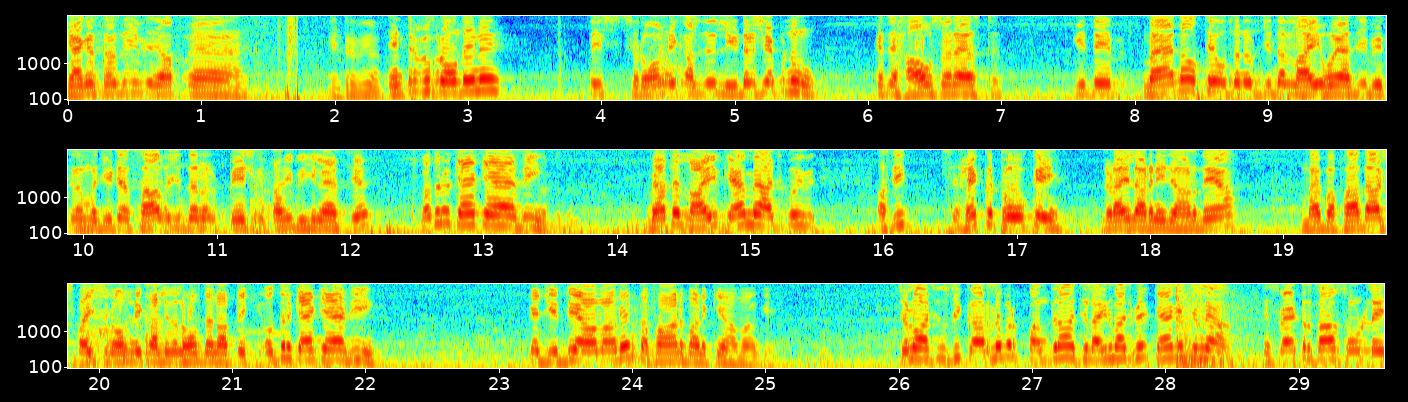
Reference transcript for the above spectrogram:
ਗੈਂਗਸਟਰ ਦੀ ਇੰਟਰਵਿਊ ਇੰਟਰਵਿਊ ਕਰਾਉਂਦੇ ਨੇ ਤੇ ਸ਼੍ਰੋਮਣੀ ਅਕਾਲੀ ਦੀ ਲੀਡਰਸ਼ਿਪ ਨੂੰ ਕਿਤੇ ਹਾਊਸ ਅਰੈਸਟ ਕਿਤੇ ਮੈਂ ਨਾ ਉੱਥੇ ਉਦੋਂ ਜਿੱਦਣ ਲਾਈਵ ਹੋਇਆ ਸੀ ਵਿਕਰਮ ਮਜੀਠੀਆ ਸਾਹਿਬ ਨੂੰ ਜਿੱਦਣ ਪੇਸ਼ ਕੀਤਾ ਸੀ ਵਿਜੀਲੈਂਸ 'ਚ ਮੈਂ ਤੁਹਾਨੂੰ ਕਹਿ ਕੇ ਆਇਆ ਸੀ। ਮੈਂ ਉੱਥੇ ਲਾਈਵ ਕਿਹਾ ਮੈਂ ਅੱਜ ਕੋਈ ਅਸੀਂ ਹਿੱਕ ਠੋਕ ਕੇ ਲੜਾਈ ਲੜਨੀ ਜਾਣਦੇ ਆ। ਮੈਂ ਵਫਾਦਾਰ ਸਿਪਾਹੀ ਸ਼੍ਰੋਮਣੀ ਅਕਾਲੀ ਦਲ ਹੋਣ ਦੇ ਨਾਤੇ ਉਧਰ ਕਹਿ ਕੇ ਆਇਆ ਸੀ ਕਿ ਜਿੱਦੇ ਆਵਾਂਗੇ ਤੂਫਾਨ ਬਣ ਕੇ ਆਵਾਂਗੇ। ਚਲੋ ਅੱਜ ਤੁਸੀਂ ਕਰ ਲਓ ਪਰ 15 ਜੁਲਾਈ ਨੂੰ ਅੱਜ ਫਿਰ ਕਹਿ ਕੇ ਚੱਲਿਆ ਇੰਸਪੈਕਟਰ ਸਾਹਿਬ ਸੁਣ ਲੈ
